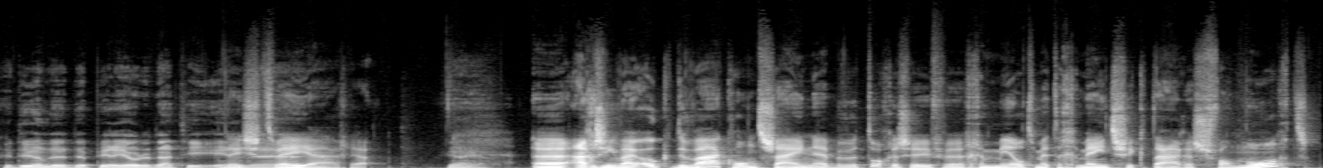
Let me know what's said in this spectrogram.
Gedurende de periode dat hij in... deze twee jaar. Ja. Ja, ja. Aangezien wij ook de waakhond zijn, hebben we toch eens even gemaild met de gemeentesecretaris van Noord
